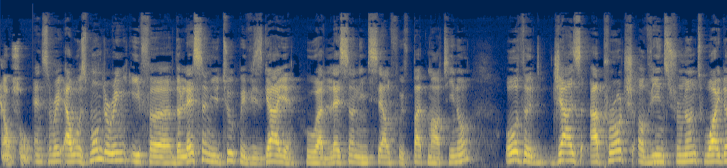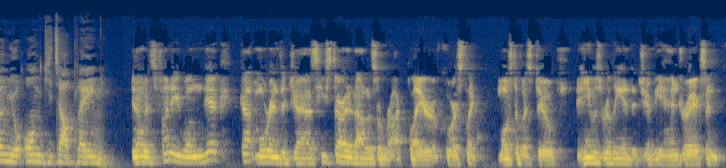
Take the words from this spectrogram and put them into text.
helpful. And sorry, I was wondering if uh, the lesson you took with this guy who had lesson himself with Pat Martino, or the jazz approach of the instrument widen your own guitar playing? You know, it's funny. Well, Nick got more into jazz. He started out as a rock player, of course, like most of us do. And he was really into Jimi Hendrix and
